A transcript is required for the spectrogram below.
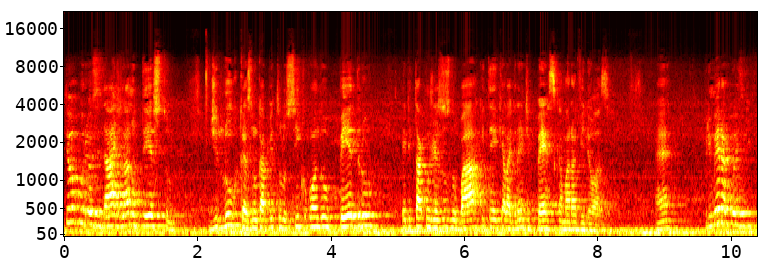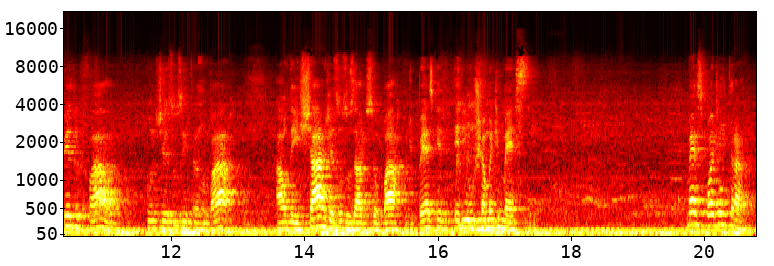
Tem uma curiosidade lá no texto de Lucas, no capítulo 5, quando Pedro ele está com Jesus no barco e tem aquela grande pesca maravilhosa. Né? Primeira coisa que Pedro fala quando Jesus entra no barco, ao deixar Jesus usar o seu barco de pesca, ele, ele o chama de mestre. Mestre, pode entrar.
